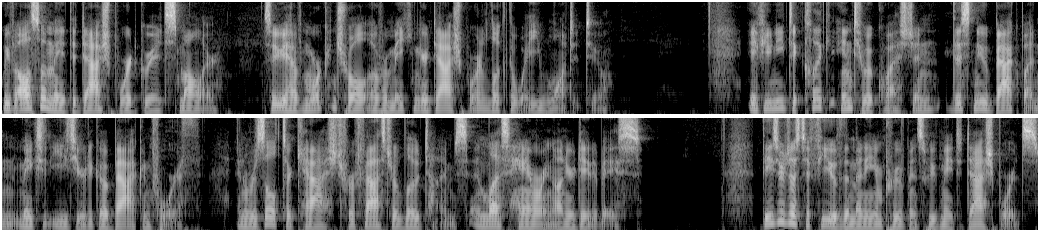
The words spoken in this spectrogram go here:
We've also made the dashboard grid smaller, so you have more control over making your dashboard look the way you want it to. If you need to click into a question, this new back button makes it easier to go back and forth, and results are cached for faster load times and less hammering on your database. These are just a few of the many improvements we've made to dashboards.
